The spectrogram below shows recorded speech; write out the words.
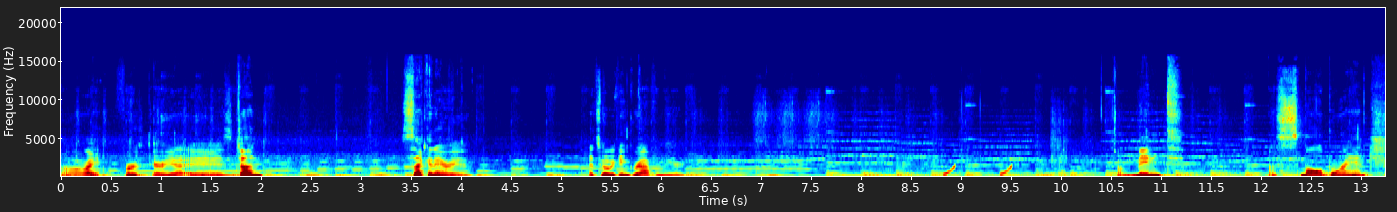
Alright, first area is done. Second area. That's what we can grab from here. A mint. A small branch.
